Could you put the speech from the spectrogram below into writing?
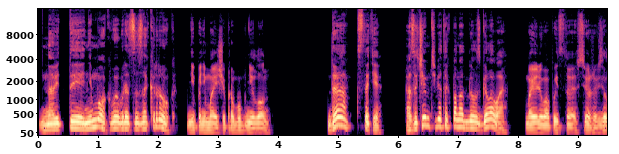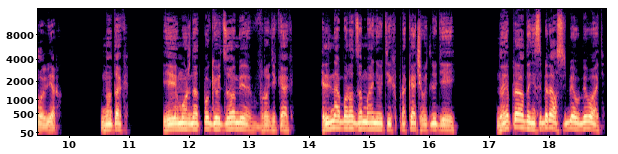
но ведь ты не мог выбраться за круг», — непонимающе пробубнил он. «Да, кстати, а зачем тебе так понадобилась голова?» Мое любопытство все же взяло верх. «Ну так, ею можно отпугивать зомби, вроде как. Или наоборот заманивать их, прокачивать людей. Но я правда не собирался тебя убивать.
